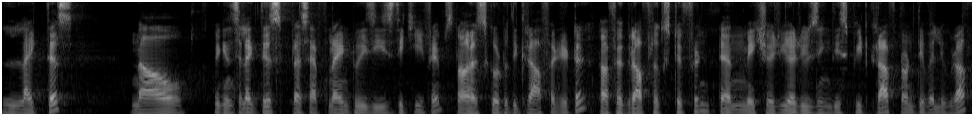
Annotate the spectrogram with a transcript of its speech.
like this now we can select this press f9 to ease the keyframes. Now let's go to the graph editor. Now if your graph looks different then make sure you are using the speed graph not the value graph.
